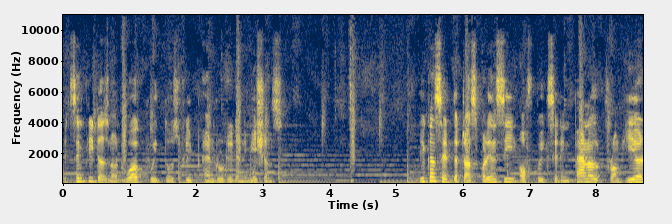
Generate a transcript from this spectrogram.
It simply does not work with those flip and rotate animations you can set the transparency of quick setting panel from here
